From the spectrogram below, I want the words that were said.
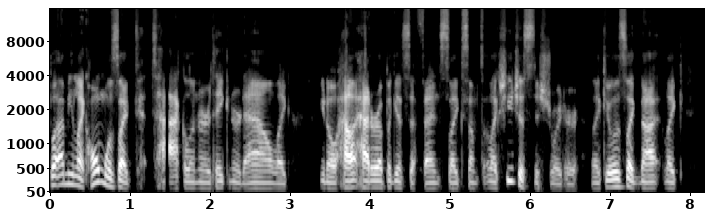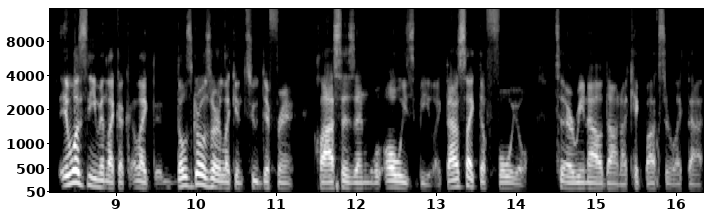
But I mean, like Holm was like t- tackling her, taking her down, like you know, ha- had her up against the fence, like something like she just destroyed her. Like it was like not like it wasn't even like a like those girls are like in two different classes and will always be like that's like the foil to Irene Aldana, kickboxer like that.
